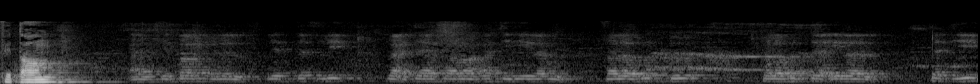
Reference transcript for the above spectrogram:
فطام. الفطام للطفل بعد فراغته له. فلو رد فلو رد إلى الثدي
